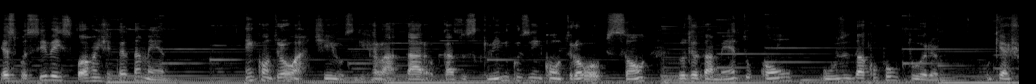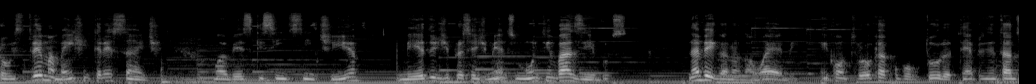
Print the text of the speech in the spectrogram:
e as possíveis formas de tratamento. Encontrou artigos que relataram casos clínicos e encontrou a opção do tratamento com o uso da acupuntura, o que achou extremamente interessante, uma vez que se sentia medo de procedimentos muito invasivos. Navegando na web, encontrou que a acupuntura tem apresentado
